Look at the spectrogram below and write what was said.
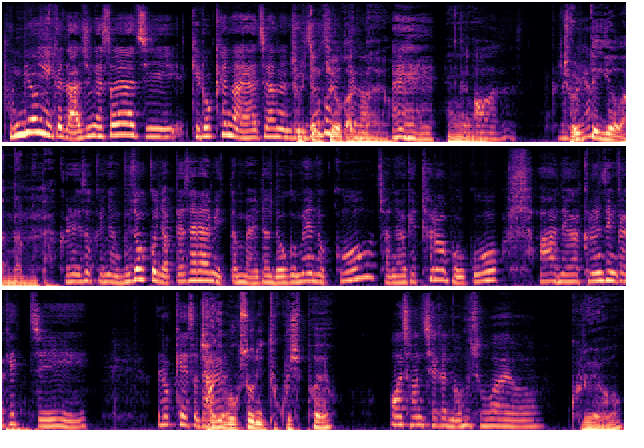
분명히 그 나중에 써야지 기록해놔야지 하는데 절대 잊어버릴 기억 안 때가 나요. 예. 어. 그, 어? 절대 기억 안 납니다 그래서 그냥 무조건 옆에 사람이 있던 말도 녹음해놓고 저녁에 틀어보고 아 내가 그런 생각했지 이렇게 해서 자기 나를- 목소리 듣고 싶어요 어 전 제가 너무 좋아요. 그래요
